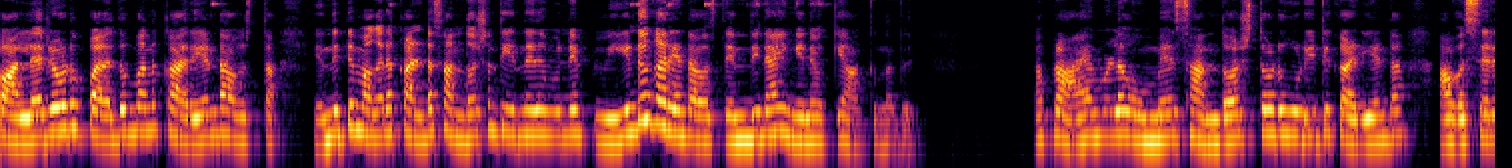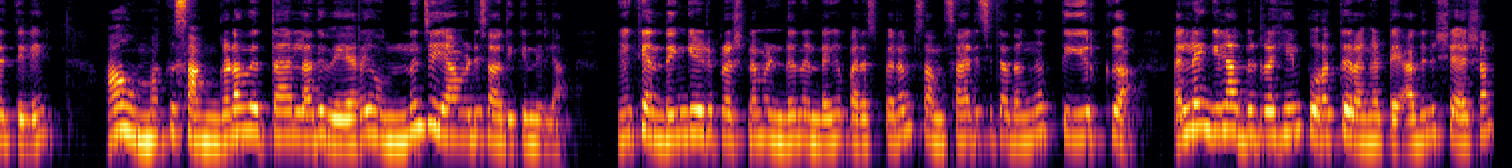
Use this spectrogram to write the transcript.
പലരോടും പലതും പറഞ്ഞ് കരയേണ്ട അവസ്ഥ. എന്നിട്ട് മകനെ കണ്ട സന്തോഷം തീരുന്നതിന് മുന്നേ വീണ്ടും കരയേണ്ട അവസ്ഥ. എന്തിനാ ഇങ്ങനെയൊക്കെ ആക്കുന്നത്? ആ പ്രായമുള്ള ഉമ്മയെ സന്തോഷത്തോട് കൂടിയിട്ട് കഴിയേണ്ട അവസരത്തിൽ ആ ഉമ്മക്ക് സങ്കടം വരുത്താനല്ലാതെ വേറെ ഒന്നും ചെയ്യാൻ വേണ്ടി സാധിക്കുന്നില്ല. നിങ്ങൾക്ക് എന്തെങ്കിലും ഒരു പ്രശ്നം ഉണ്ടെന്നുണ്ടെങ്കിൽ പരസ്പരം സംസാരിച്ചിട്ട് അതങ്ങ് തീർക്കുക. അല്ലെങ്കിൽ അബ്ദുൾ റഹീം പുറത്തിറങ്ങട്ടെ. അതിനുശേഷം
